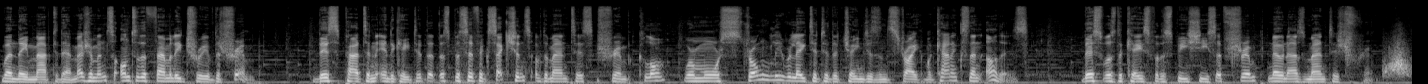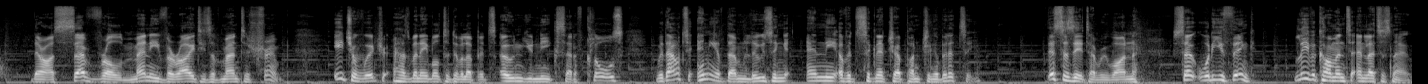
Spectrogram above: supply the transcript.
when they mapped their measurements onto the family tree of the shrimp. This pattern indicated that the specific sections of the mantis shrimp claw were more strongly related to the changes in strike mechanics than others. This was the case for the species of shrimp known as mantis shrimp. There are several, many varieties of mantis shrimp, each of which has been able to develop its own unique set of claws without any of them losing any of its signature punching ability. This is it everyone. So what do you think? Leave a comment and let us know.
